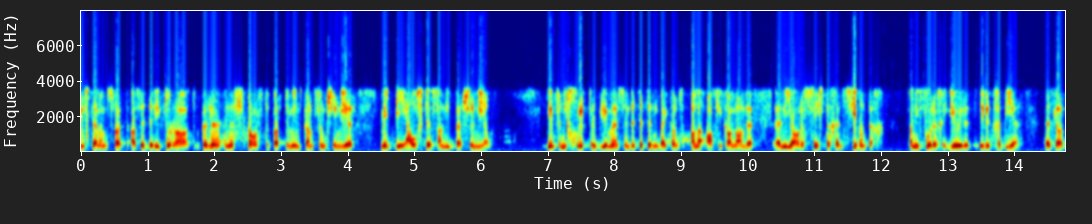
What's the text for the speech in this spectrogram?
instellings wat as 'n direktoraat binne in 'n staatsdepartement kan funksioneer met die helfte van die personeel. Een van die groot probleme is en dit het in bykans alle Afrika lande in die jare 60 en 70 van die vorige eeu het dit het dit gebeur is dat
